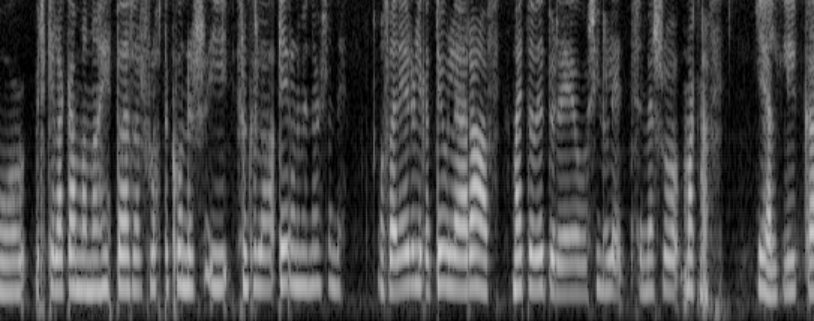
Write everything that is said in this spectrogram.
og virkilega gaman að hitta þessar flotta konur í frumkvöla geiranum hérna á Íslandi. Og þær eru líka duglegar að mæta viðbyrði og sína lit sem er svo magnað. Ég held líka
